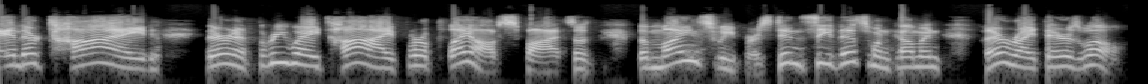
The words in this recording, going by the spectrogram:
and they're tied. They're in a three-way tie for a playoff spot. So the Minesweepers didn't see this one coming. They're right there as well.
